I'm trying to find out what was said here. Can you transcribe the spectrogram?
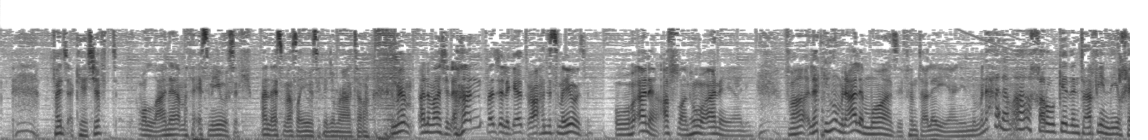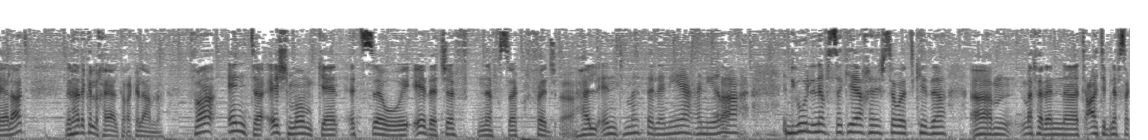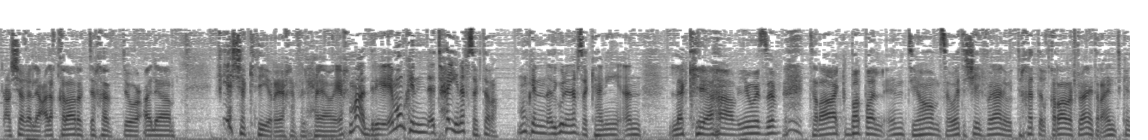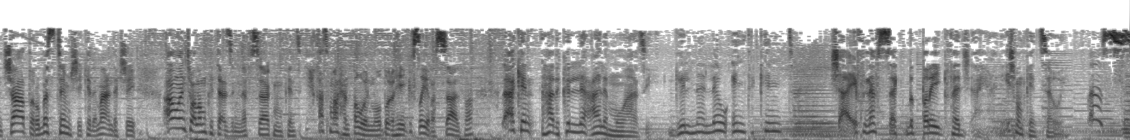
فجأة كذا شفت والله أنا مثلا اسمي يوسف. أنا اسمي أصلا يوسف يا جماعة ترى. المهم أنا ماشي الآن فجأة لقيت واحد اسمه يوسف. وأنا أصلا هو أنا يعني. فلكن هو من عالم موازي فهمت علي؟ يعني إنه من عالم آخر وكذا أنتم عارفين دي الخيالات. لأن هذا كله خيال ترى كلامنا. فأنت إيش ممكن تسوي إذا شفت نفسك فجأة؟ هل أنت مثلا يعني راح تقول لنفسك يا أخي ليش سويت كذا؟ مثلا تعاتب نفسك على شغلة على قرار اتخذته على في أشياء كثيرة يا أخي في الحياة يا أخي ما أدري. ممكن تحيي نفسك ترى. ممكن تقول لنفسك هنيئا لك يا يوسف تراك بطل أنت يوم سويت الشيء الفلاني واتخذت القرار الفلاني ترى أنت كنت شاطر وبس تمشي كذا ما عندك شيء. أو أنت والله ممكن تعزم نفسك ممكن خلاص ما راح نطول الموضوع هي قصيرة السالفة. لكن هذا كله عالم موازي. قلنا لو أنت كنت شايف نفسك بالطريق فجأة يعني إيش ممكن تسوي؟ بس.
